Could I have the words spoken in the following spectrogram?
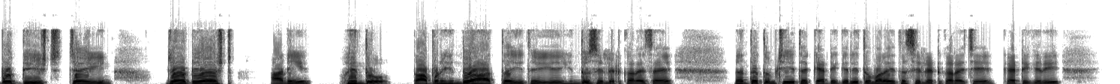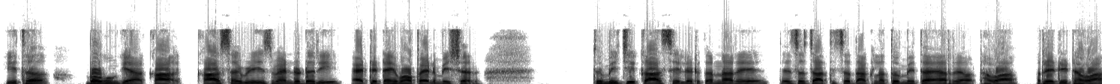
बुद्धिस्ट जैन जॉडियस्ट आणि हिंदू. तर आपण हिंदू आहात तर इथे हिंदू सिलेक्ट करायचं आहे. नंतर तुमची इथं कॅटेगरी तुम्हाला इथं सिलेक्ट करायची आहे. कॅटेगरी इथं बघून घ्या का caste service is mandatory at a time of admission तुम्ही जी कास्ट सिलेक्ट करणार आहे त्याचा जातीचा दाखला तुम्ही तयार ठेवा रेडी ठेवा.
